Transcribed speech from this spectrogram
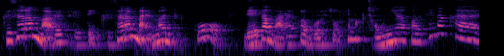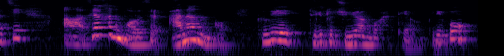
그 사람 말을 들을 때 그 사람 말만 듣고 내가 말할 걸 머릿속으로 이렇게 막 정리하거나 생각하지 아, 생각하는 버릇을 안 하는 거. 그게 되게 또 중요한 것 같아요. 그리고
